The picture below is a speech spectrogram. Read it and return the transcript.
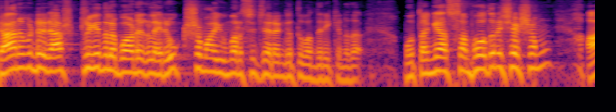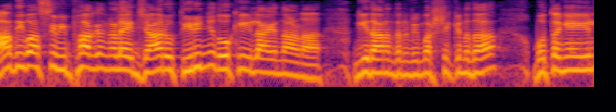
ജാനുവിന്റെ രാഷ്ട്രീയ നിലപാടുകളെ രൂക്ഷമായി വിമർശിച്ച് രംഗത്ത് വന്നിരിക്കുന്നത്. മുത്തങ്ങ സംഭവത്തിന് ശേഷം ആദിവാസി വിഭാഗങ്ങളെ ജാനു തിരിഞ്ഞു നോക്കിയില്ല എന്നാണ് ഗീതാനന്ദൻ വിമർശിക്കുന്നത്. മുത്തങ്ങയിൽ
